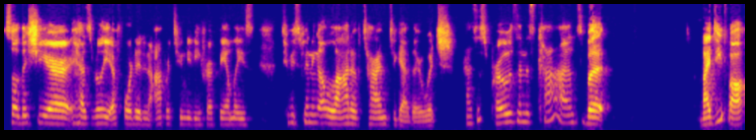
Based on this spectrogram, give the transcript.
So this year has really afforded an opportunity for families to be spending a lot of time together, which has its pros and its cons, but by default,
